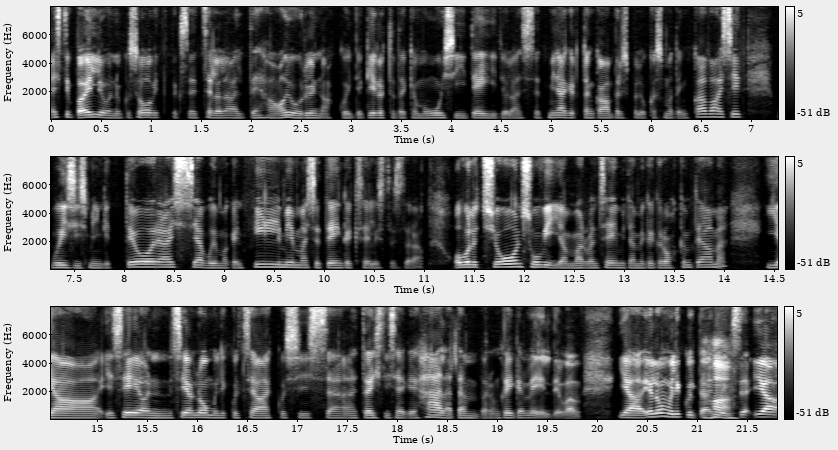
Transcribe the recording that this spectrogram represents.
hästi palju nagu soovitatakse, et sellel ajal teha ajurünnakuid ja kirjutadagi oma uusi ideid üles, et mina kirjutan ka päris palju, kas ma teen kavasid või siis mingit teooria asja või ma käin filmimas ja teen kõik sellist asja ära. ovulatsioon, suvi on, ma arvan, see, mida me kõige rohkem teame. Ja, ja see on, see on loomulikult see aeg, kus siis äh, tõesti isegi hääletämber on kõige meeldivam. Ja, ja loomulikult öeldakse ja,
